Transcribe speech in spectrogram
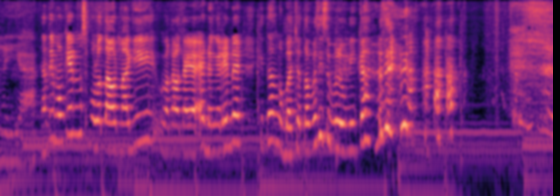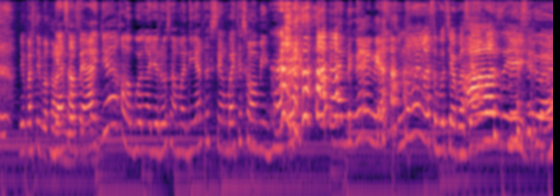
iya Nanti mungkin 10 tahun lagi bakal kayak eh dengerin deh kita ngebaca apa sih sebelum nikah. Ini pasti bakal Jangan sampai aja kalau gue nggak jodoh sama dia terus yang baca suami gue kalian dengerin ya. untungnya nggak sebut siapa siapa sih gitu gue.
